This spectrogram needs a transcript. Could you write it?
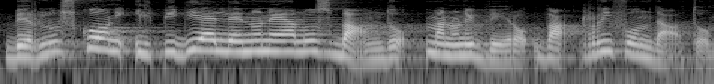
Berlusconi, il PDL non è allo sbando, ma non è vero, va rifondato.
